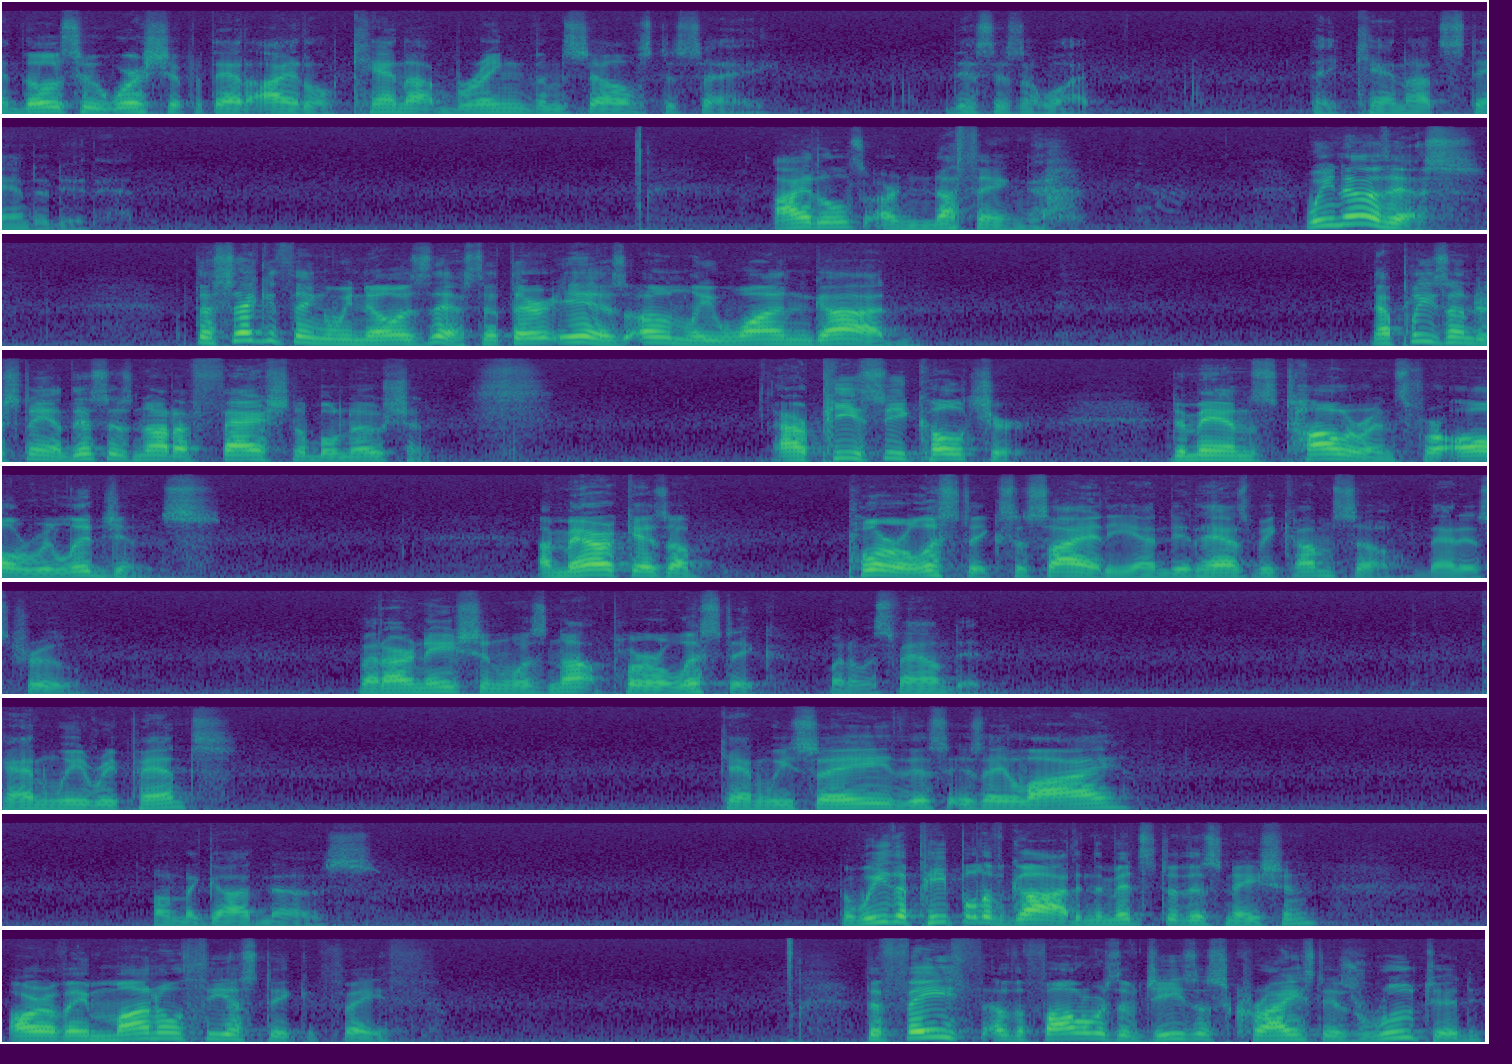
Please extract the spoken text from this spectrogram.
And those who worship at that idol cannot bring themselves to say, this is a what? They cannot stand to do that. Idols are nothing. We know this. The second thing we know is this that there is only one God. Now, please understand, this is not a fashionable notion. Our PC culture demands tolerance for all religions. America is a pluralistic society, and it has become so. That is true. But our nation was not pluralistic when it was founded. Can we repent? Can we say this is a lie? Only God knows. But we, the people of God, in the midst of this nation, are of a monotheistic faith. The faith of the followers of Jesus Christ is rooted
